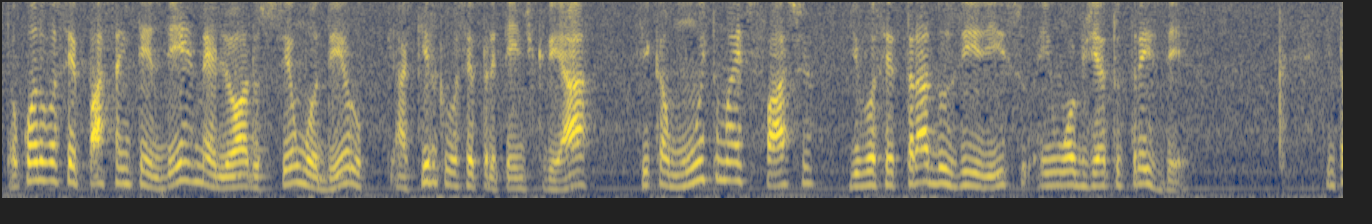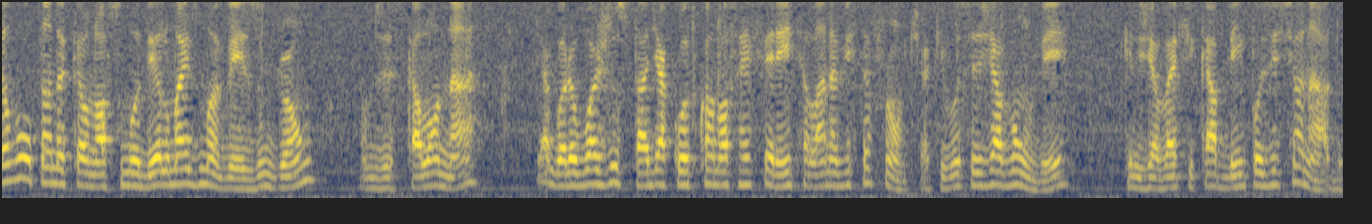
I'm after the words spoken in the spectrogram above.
Então quando você passa a entender melhor o seu modelo, aquilo que você pretende criar, fica muito mais fácil de você traduzir isso em um objeto 3D. Então voltando aqui ao nosso modelo, mais uma vez um drone, vamos escalonar, e agora eu vou ajustar de acordo com a nossa referência lá na vista front. Aqui vocês já vão ver que ele já vai ficar bem posicionado.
